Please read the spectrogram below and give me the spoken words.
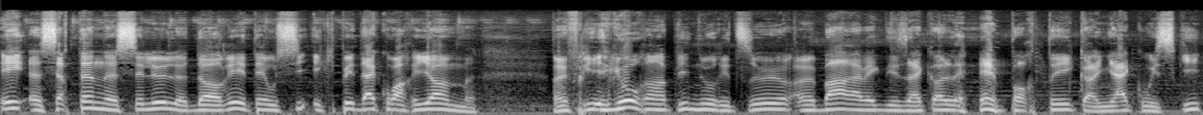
et certaines cellules dorées étaient aussi équipées d'aquariums. Un frigo rempli de nourriture, un bar avec des alcools importés, cognac, whisky,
